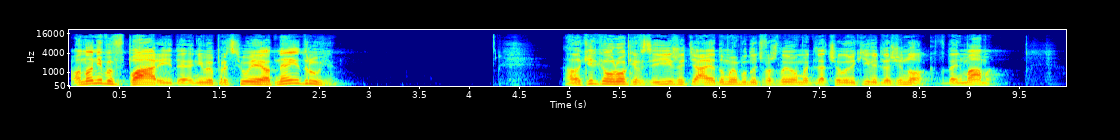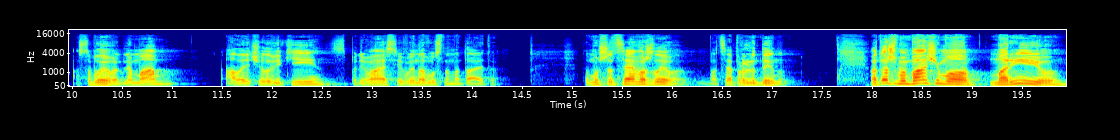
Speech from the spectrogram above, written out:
Воно ніби в парі йде, ніби працює одне і друге. Але кілька уроків з її життя, я думаю, будуть важливими для чоловіків і для жінок в День мами. Особливо для мам, але й чоловіки, сподіваюся, і ви на вус намотаєте. Тому що це важливо, бо це про людину. Отож, ми бачимо Марію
